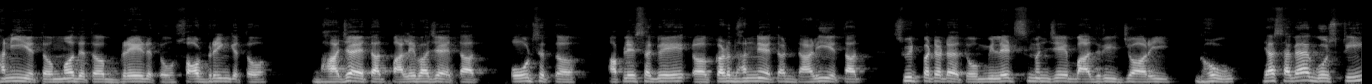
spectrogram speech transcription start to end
हनी येतं मध येतं ब्रेड येतो सॉफ्ट ड्रिंक येतं भाज्या येतात पालेभाज्या येतात ओट्स येतं आपले सगळे कडधान्य येतात डाळी येतात स्वीट पटाटा येतो मिलेट्स म्हणजे बाजरी ज्वारी गहू ह्या सगळ्या गोष्टी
